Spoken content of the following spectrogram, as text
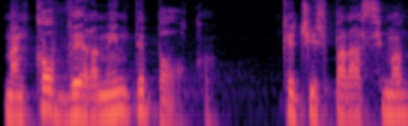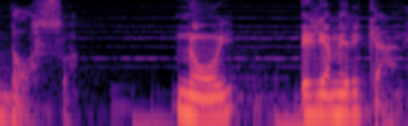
Mancò veramente poco che ci sparassimo addosso, noi e gli americani.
